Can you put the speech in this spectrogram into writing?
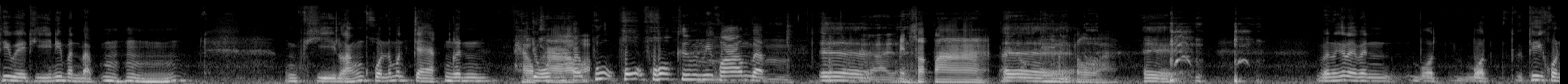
ที่เวทีนี่มันแบบ อือหือมันขี่หลังคนแล้วมันแจกเงินแผ่วๆโยนไปอะพุโพะโพะคือมันมีความแบบมเออจำไม่ได้ลยเป็นสตาร์เออเป็นตัวเออมันก็เลยเป็นบทบทที่คน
